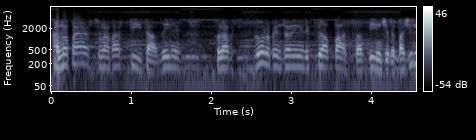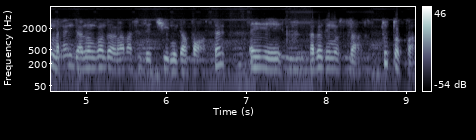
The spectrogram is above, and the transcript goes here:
hanno perso una partita, la, loro pensano di venire più a basso a vincere facilmente, hanno incontrato una base cinica forte e l'abbiamo dimostrato. Tutto qua.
